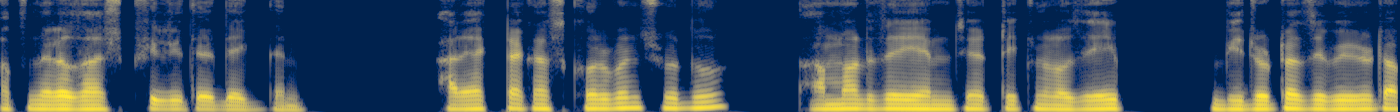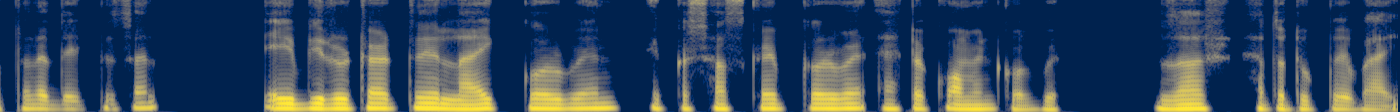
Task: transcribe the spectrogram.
আপনারা জাস্ট ফ্রিতে দেখবেন। আর একটা কাজ করবেন শুধু আমার যে এমজে টেকনোলজি এই ভিডিওটা যে ভিডিওটা আপনারা দেখতেছেন, এই ভিডিওটাতে লাইক করবেন, একটা সাবস্ক্রাইব করবেন, একটা কমেন্ট করবেন। জাস্ট এতটুকু ভাই।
